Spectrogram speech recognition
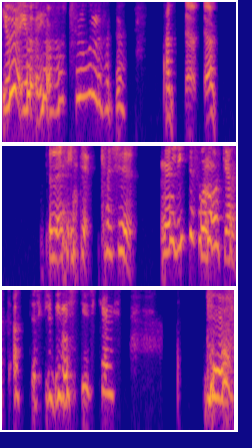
Jo, jag, jag var tvungen för att, att, att, att eller inte kanske, men lite så att, att, att det skulle bli min styrka. Det,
